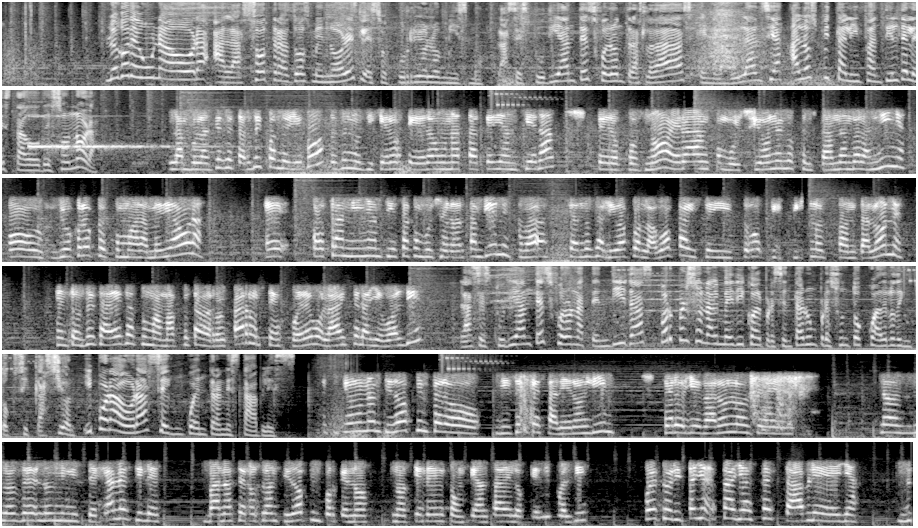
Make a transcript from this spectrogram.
Luego de una hora a las otras dos menores les ocurrió lo mismo. Las estudiantes fueron trasladadas en ambulancia al Hospital Infantil del Estado de Sonora. La ambulancia se tardó y cuando llegó, entonces nos dijeron que era un ataque de ansiedad, pero pues no, eran convulsiones lo que le estaban dando a las niñas. O yo creo que como a la media hora eh, otra niña empieza a convulsionar también, estaba echando saliva por la boca y se hizo pipí en los pantalones. Entonces a esa su mamá pues agarró el carro y se fue de volar y se la llevó al día. Las estudiantes fueron atendidas por personal médico al presentar un presunto cuadro de intoxicación y por ahora se encuentran estables. Hicieron un antidoping, pero dicen que salieron limpios. Pero llegaron los de los, los de los ministeriales y les van a hacer otro antidoping porque no, no tienen confianza de lo que dijo el DIF. Pues ahorita ya está, ya está estable ella.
